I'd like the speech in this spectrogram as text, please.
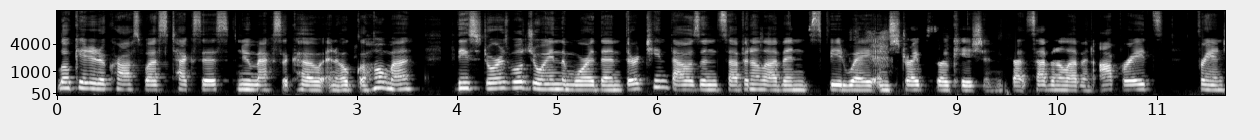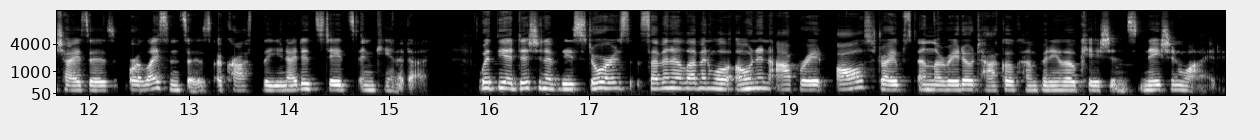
Located across West Texas, New Mexico, and Oklahoma, these stores will join the more than 13,000 7 Eleven, Speedway, and Stripes locations that 7 Eleven operates, franchises, or licenses across the United States and Canada. With the addition of these stores, 7 Eleven will own and operate all Stripes and Laredo Taco Company locations nationwide.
